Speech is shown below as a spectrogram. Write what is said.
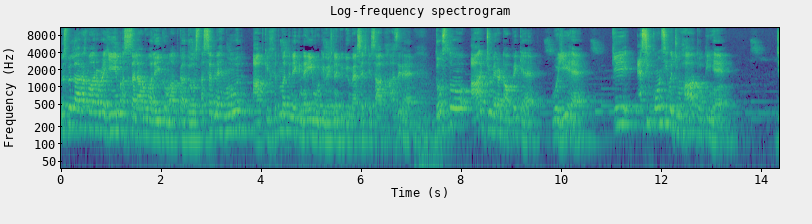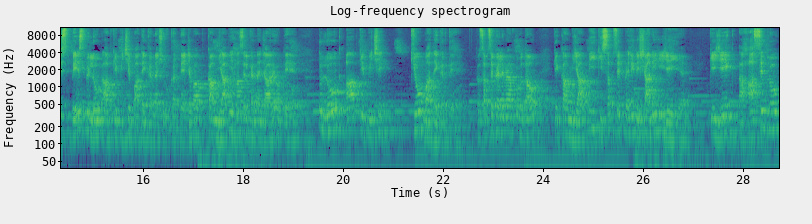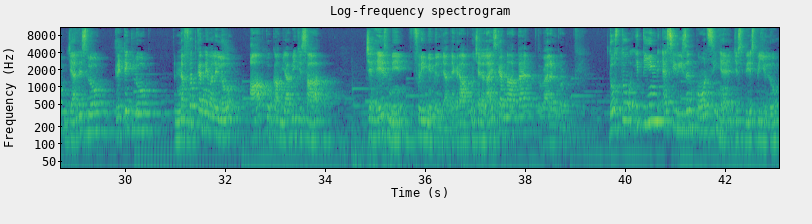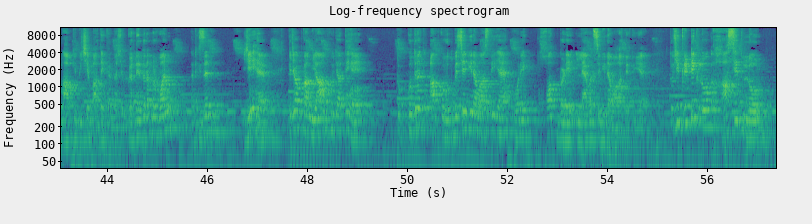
بسم اللہ الرحمن الرحیم، السلام علیکم آپ کا دوست اسد محمود۔ آپ کی خدمت میں ایک نئی موٹیویشنل ویڈیو میسج کے ساتھ حاضر ہے۔ دوستو، آج جو میرا ٹاپک ہے، وہ یہ ہے کہ ایسی کون سی وجوہات ہوتی ہیں جس بیس پہ لوگ آپ کے پیچھے باتیں کرنا شروع کرتے ہیں؟ جب آپ کامیابی حاصل کرنا جا رہے ہوتے ہیں، تو لوگ آپ کے پیچھے کیوں باتیں کرتے ہیں؟ تو سب سے پہلے میں آپ کو بتاؤں کہ کامیابی کی سب سے پہلی نشانی ہی یہی ہے کہ یہ حاصل لوگ جیلس لوگ، کرٹک لوگ، نفرت کرنے والے لوگ آپ کو کامیابی کے ساتھ جہیز میں فری میں مل جاتے ہیں۔ اگر آپ کو چینلائز کرنا آتا ہے تو ویل اینڈ گڈ دوستو، یہ تین ایسی ریزن کون سی ہیں جس بیس پہ یہ لوگ آپ کے پیچھے باتیں کرنا شروع کرتے ہیں تو نمبر ون ریزن یہ ہے کہ جب آپ کامیاب ہو جاتے ہیں تو قدرت آپ کو رتبے سے بھی نوازتی ہے اور ایک بہت بڑے لیول سے بھی نواز دیتی ہے۔ تو یہ کرٹک لوگ، حاسد لوگ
